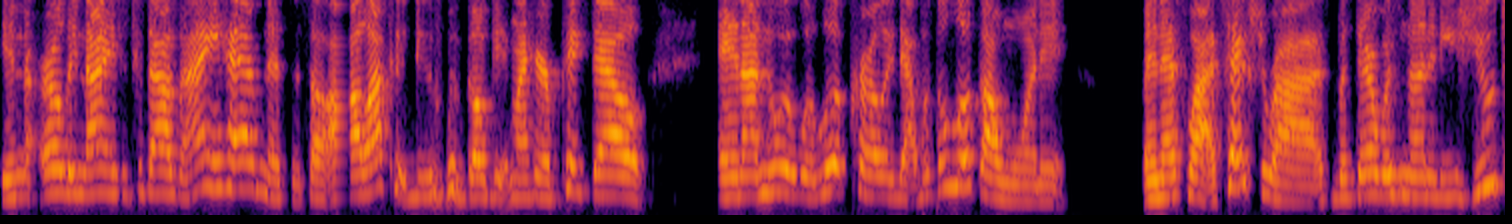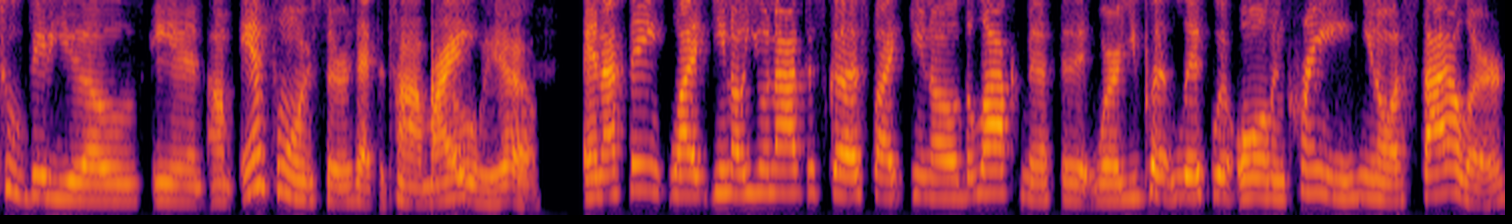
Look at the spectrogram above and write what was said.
in the early 90s and 2000 i ain't have nothing. So all i could do was go get my hair picked out and i knew it would look curly. That was the look i wanted and that's why i texturized but there was none of these youtube videos and um influencers at the time right? Oh yeah. And i think like you know you and i've discussed like you know the LOC method where you put liquid oil and cream you know a styler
